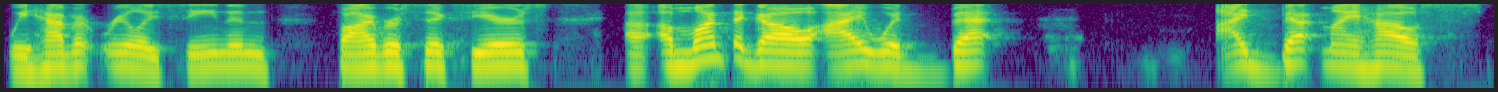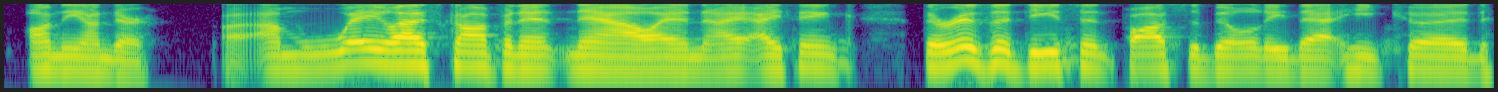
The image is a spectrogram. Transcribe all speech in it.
we haven't really seen in five or six years. Uh, a month ago, I would bet, I'd bet my house on the under. Uh, I'm way less confident now, and I, I think there is a decent possibility that he could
